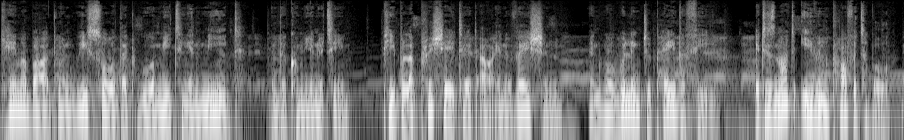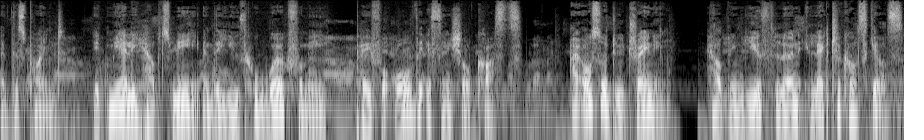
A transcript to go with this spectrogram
came about when we saw that we were meeting a need in the community. People appreciated our innovation and were willing to pay the fee. It is not even profitable at this point. It merely helps me and the youth who work for me pay for all the essential costs. I also do training, helping youth learn electrical skills.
